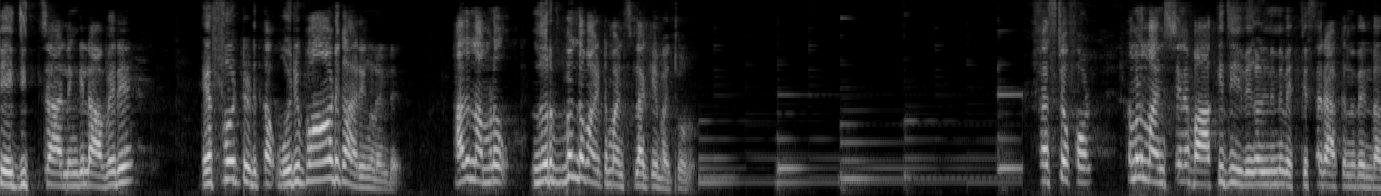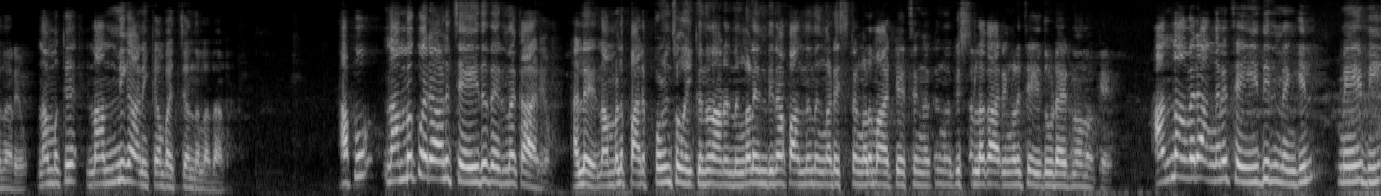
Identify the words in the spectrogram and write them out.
ത്യജിച്ച അല്ലെങ്കിൽ അവർ എഫേർട്ട് എടുത്ത ഒരുപാട് കാര്യങ്ങളുണ്ട്. അത് നമ്മൾ നിർബന്ധമായിട്ട് മനസ്സിലാക്കിയേ പറ്റുള്ളൂ. ഫസ്റ്റ് ഓഫ് ഓൾ നമ്മൾ മനുഷ്യനെ ബാക്കി ജീവികളിൽ നിന്ന് വ്യത്യസ്തരാക്കുന്നത് എന്താണെന്നറിയോ? നമുക്ക് നന്ദി കാണിക്കാൻ പറ്റുക എന്നുള്ളതാണ്. അപ്പോ നമുക്ക് ഒരാൾ ചെയ്തു തരുന്ന കാര്യം അല്ലെ? നമ്മൾ പലപ്പോഴും ചോദിക്കുന്നതാണ് നിങ്ങൾ എന്തിനാ അന്ന് നിങ്ങളുടെ ഇഷ്ടങ്ങൾ മാറ്റി വെച്ച് നിങ്ങൾക്ക് നിങ്ങൾക്ക് ഇഷ്ടമുള്ള കാര്യങ്ങൾ ചെയ്തുകൂടായിരുന്നു? എന്നൊക്കെ. അന്ന് അവർ അങ്ങനെ ചെയ്തിരുന്നെങ്കിൽ മേ ബി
